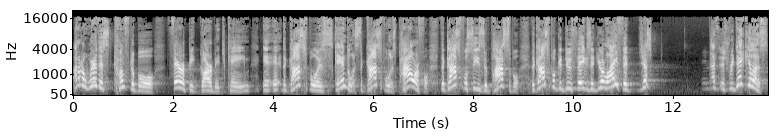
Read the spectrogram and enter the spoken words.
I don't know where this comfortable therapy garbage came. It, it, the gospel is scandalous. The gospel is powerful. The gospel sees impossible. The gospel can do things in your life that just, that is ridiculous.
